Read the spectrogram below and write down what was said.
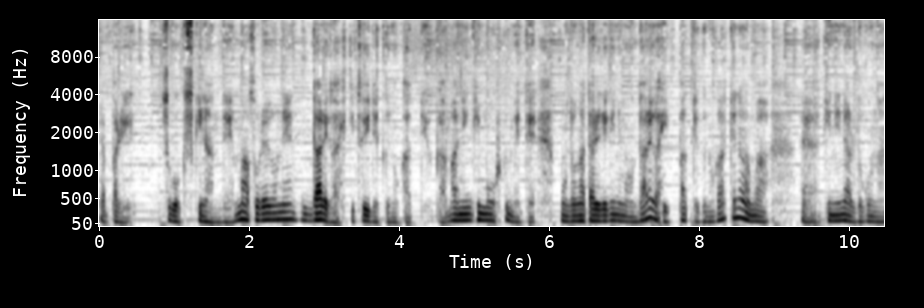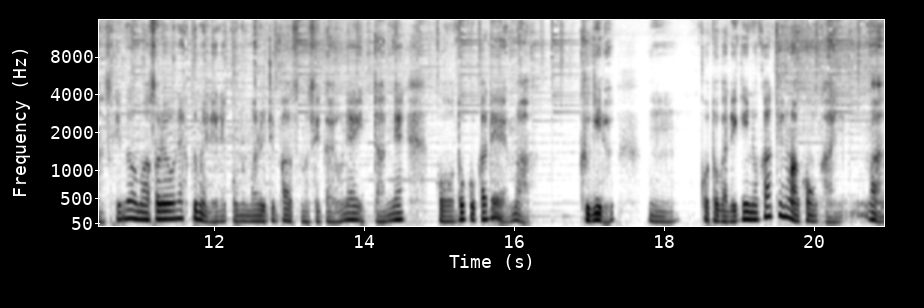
やっぱりすごく好きなんで、まあそれをね、誰が引き継いでいくのかっていうか、まあ人気も含めて物語的にも誰が引っ張っていくのかっていうのはまあ、えー、気になるところなんですけど、まあそれをね、含めてね、このマルチパースの世界をね、一旦ね、こう、どこかで、まあ、区切る、うん、ことができるのかっていうのは今回、まあ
